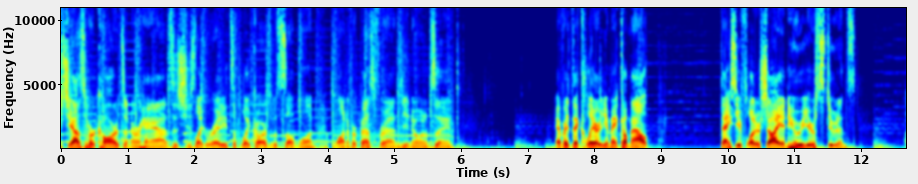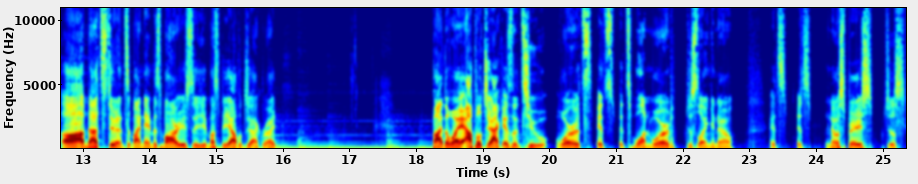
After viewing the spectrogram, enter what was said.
she has her cards in her hands and she's like ready to play cards with someone, one of her best friends. You know what I'm saying? Everything clear. You may come out. Thanks, you Fluttershy. And who are your students? Uh, I'm not students. My name is Mario, so you must be Applejack, right? By the way, Applejack isn't two words. It's it's one word. Just letting you know. It's it's no space. Just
